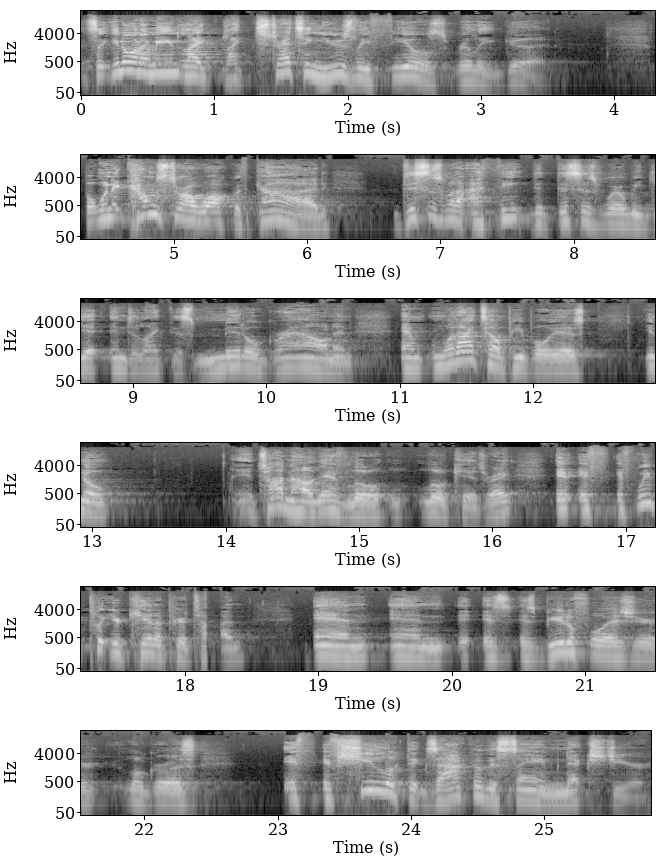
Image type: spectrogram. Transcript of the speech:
so you know what I mean? Like, like stretching usually feels really good. But when it comes to our walk with God, this is what I think that this is where we get into like this middle ground. And, and what I tell people is, you know, Todd and Holly, they have little, little kids, right? If, if, we put your kid up here, Todd, and, and as, as beautiful as your little girl is, if, if she looked exactly the same next year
